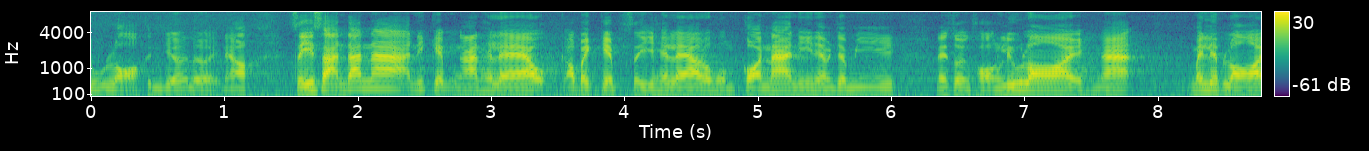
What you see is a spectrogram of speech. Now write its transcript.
ดูหล่อขึ้นเยอะเลยเนาะสีสันด้านหน้าอันนี้เก็บงานให้แล้ว เอาไปเก็บสีให้แล้วแล้วผมก่อนหน้านี้เนี่ยมันจะมีในส่วนของริ้วรอยนะไม่เรียบร้อย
